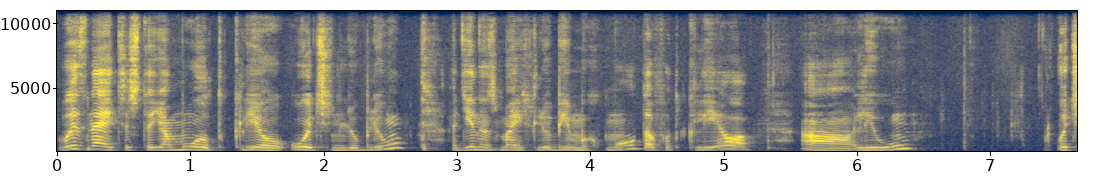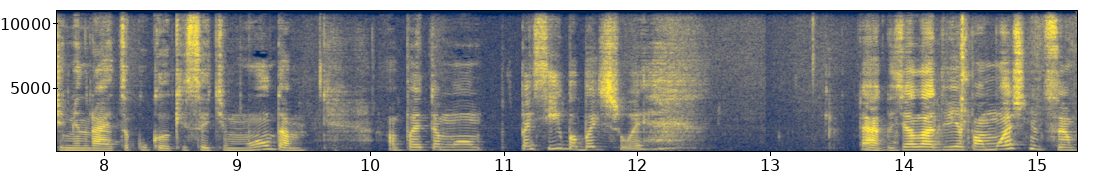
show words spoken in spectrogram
Вы знаете, что я молд Клео очень люблю. Один из моих любимых молдов от Клео, а, Лиу. Очень мне нравятся куколки с этим молдом. Поэтому спасибо большое. Так, взяла две помощницы.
